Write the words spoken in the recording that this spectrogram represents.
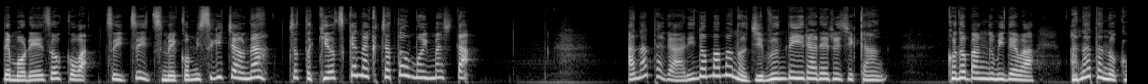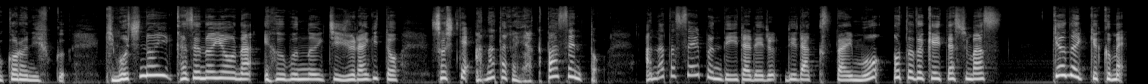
でも冷蔵庫はついつい詰め込みすぎちゃうな。ちょっと気をつけなくちゃと思いました。あなたがありのままの自分でいられる時間。この番組ではあなたの心に吹く気持ちのいい風のような F 分の1揺らぎと、そしてあなたが100%、あなた成分でいられるリラックスタイムをお届けいたします。今日の1曲目、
